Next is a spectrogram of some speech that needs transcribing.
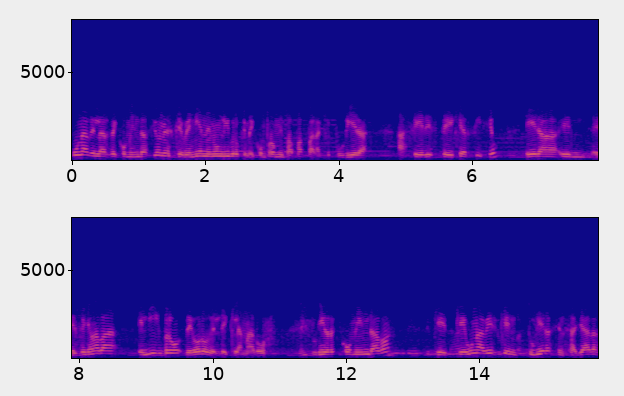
una de las recomendaciones que venían en un libro que me compró mi papá para que pudiera hacer este ejercicio era, el, se llamaba el libro de oro del declamador. Y recomendaba que, que una vez que tuvieras ensayada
